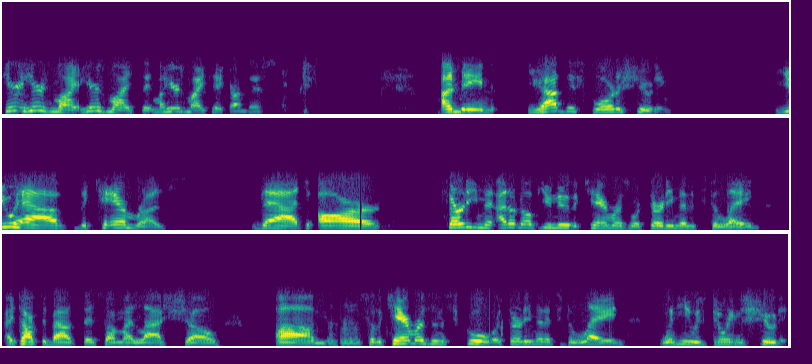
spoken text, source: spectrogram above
Here, here's my here's my thing. Here's my take on this. I mean, you have this Florida shooting. You have the cameras that are 30 minutes. I don't know if you knew the cameras were 30 minutes delayed. I talked about this on my last show. Um, So the cameras in the school were 30 minutes delayed when he was doing the shooting.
